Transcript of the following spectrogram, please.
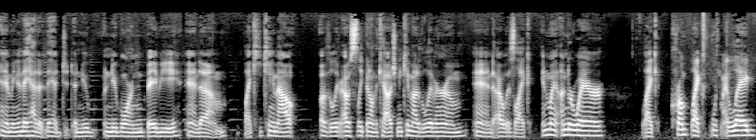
and I mean, they had a, they had a new a newborn baby, and um, like he came out of the living. I was sleeping on the couch, and he came out of the living room, and I was like in my underwear, like crump, like with my leg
